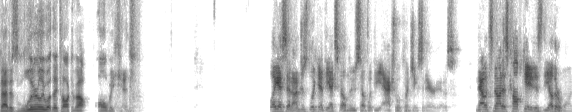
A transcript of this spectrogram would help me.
That is literally what they talked about all weekend. Like I said, I'm just looking at the XFL News Hub with the actual clinching scenarios. Now it's not as complicated as the other one,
